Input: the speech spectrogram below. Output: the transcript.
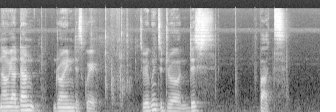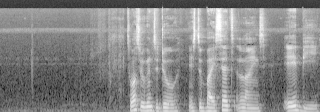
Now we are done drawing the square. So we're going to draw this part. So what we're going to do is to bisect lines AB,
